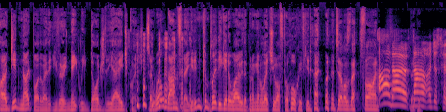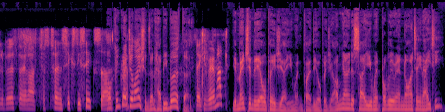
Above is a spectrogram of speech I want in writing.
I did note, by the way, that you very neatly dodged the age question. So well done for that. You didn't completely get away with it, but I'm going to let you off the hook if you don't want to tell us. That's fine. Oh no, no! I just had a birthday and I just turned sixty-six. So Oh, congratulations and happy birthday. thank you very much. You mentioned the LPGA. You went and played the LPGA. I'm going to say you went probably around 1980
